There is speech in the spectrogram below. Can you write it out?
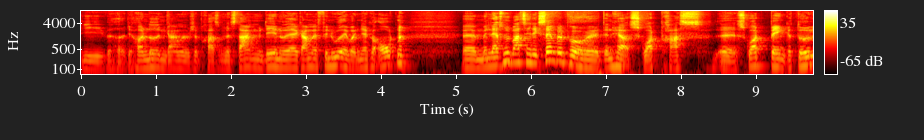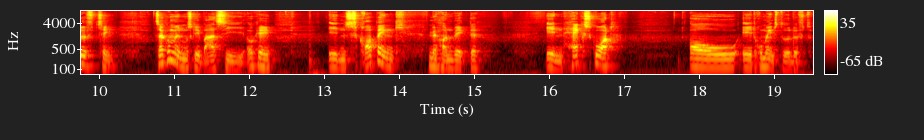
i hvad hedder det, håndledet en gang, med, hvis jeg presser med stang, men det er noget, jeg er i gang med at finde ud af, hvordan jeg kan ordne. Øh, men lad os nu bare tage et eksempel på øh, den her squat pres, øh, squat bænk og dødløft ting. Så kunne man måske bare sige, okay, en skråbænk med håndvægte, en hack squat og et romansk dødløft.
